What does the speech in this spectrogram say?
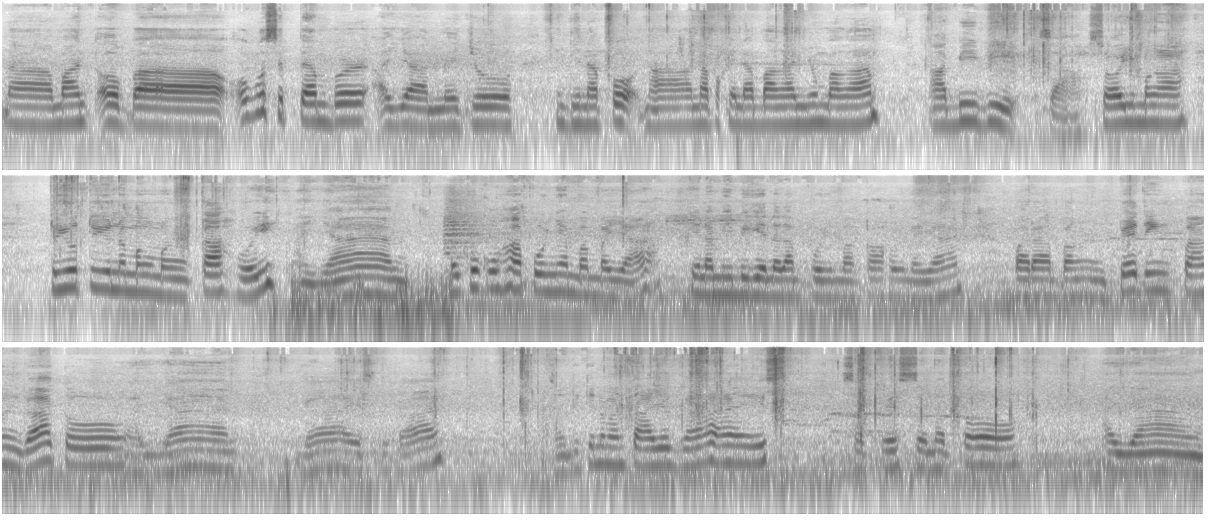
na month of ah, August, September, ayan, medyo hindi na po na napakinabangan yung mga ah, bibi. So, so, yung mga tuyo-tuyo namang mga kahoy, ayan. Magkukuha po niya mamaya. Pinamimigay na lang po yung mga kahoy na yan para bang pwedeng pang gatong. Ayan. Guys, di ba? So, dito naman tayo guys sa pwesto na to. Ayan.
